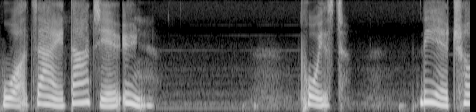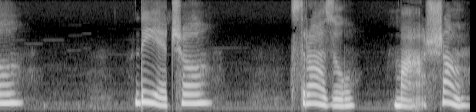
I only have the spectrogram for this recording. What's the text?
我在搭捷运。Post，列车，列车。 Сразу，马上，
